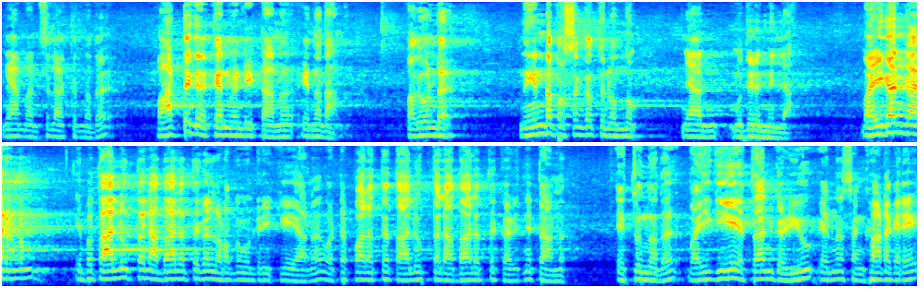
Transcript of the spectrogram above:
ഞാൻ മനസ്സിലാക്കുന്നത്. പാട്ട് കേൾക്കാൻ വേണ്ടിയിട്ടാണ് എന്നതാണ്. അപ്പം അതുകൊണ്ട് നീണ്ട പ്രസംഗത്തിനൊന്നും ഞാൻ മുതിരുന്നില്ല. വൈകാൻ കാരണം ഇപ്പോൾ താലൂക്ക് തല അദാലത്തുകൾ നടന്നുകൊണ്ടിരിക്കുകയാണ്. ഒറ്റപ്പാലത്തെ താലൂക്ക് തല അദാലത്ത് കഴിഞ്ഞിട്ടാണ് എത്തുന്നത്. വൈകിയേ എത്താൻ കഴിയൂ എന്ന് സംഘാടകരെ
